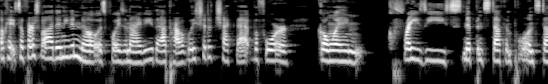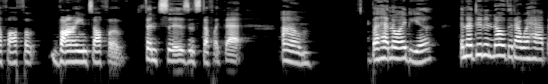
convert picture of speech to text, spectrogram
Okay. So first of all, I didn't even know it was poison ivy that I probably should have checked that before going crazy snipping stuff and pulling stuff off of vines, off of fences and stuff like that. Um, but had no idea. And I didn't know that I would have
